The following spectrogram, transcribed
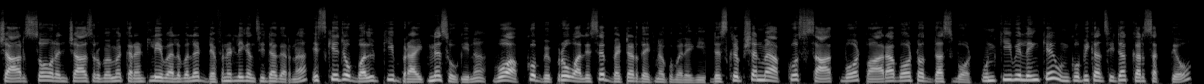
चार सौ उनचास रुपए में करंटली अवेलेबल है। डेफिनेटली कंसीडर करना। इसके जो बल्ब की ब्राइटनेस होगी ना, वो आपको विप्रो वाले से बेटर देखने को मिलेगी। डिस्क्रिप्शन में आपको सात बोट बारह बोट और दस बोट उनकी भी लिंक है, उनको भी कंसीडर कर सकते हो।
